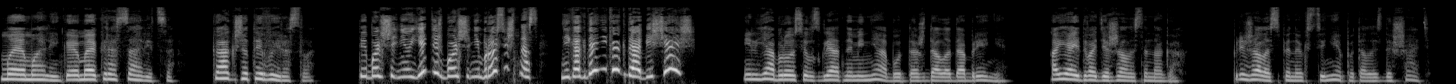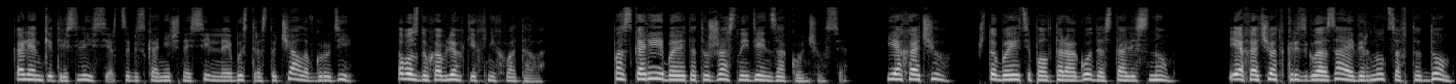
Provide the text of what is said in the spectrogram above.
«Моя маленькая, моя красавица, как же ты выросла!» «Ты больше не уедешь, больше не бросишь нас? Никогда-никогда, обещаешь?» Илья бросил взгляд на меня, будто ждал одобрения, а я едва держалась на ногах. Прижалась спиной к стене, пыталась дышать. Коленки тряслись, сердце бесконечно сильно и быстро стучало в груди, а воздуха в легких не хватало. Поскорее бы этот ужасный день закончился. Я хочу, чтобы эти полтора года стали сном. Я хочу открыть глаза и вернуться в тот дом,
